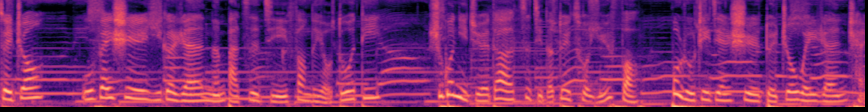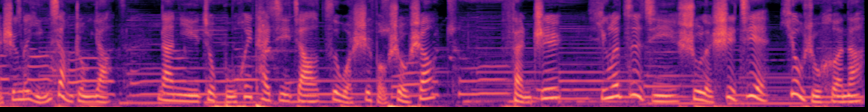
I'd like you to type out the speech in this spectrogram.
最终。无非是一个人能把自己放得有多低。如果你觉得自己的对错与否不如这件事对周围人产生的影响重要，那你就不会太计较自我是否受伤。反之，赢了自己，输了世界，又如何呢？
